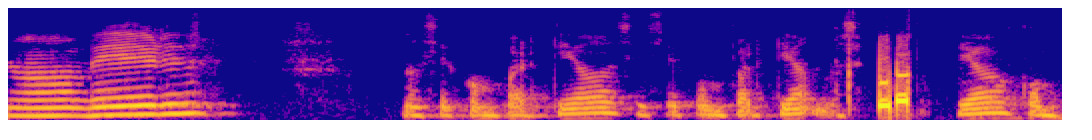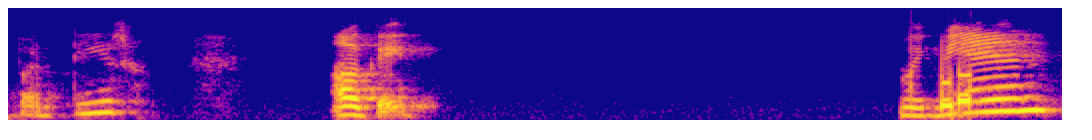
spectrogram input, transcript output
A ver, no se compartió, si se compartió, no se compartió, compartir. Ok, muy bien.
